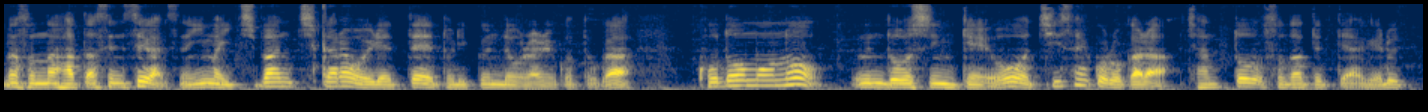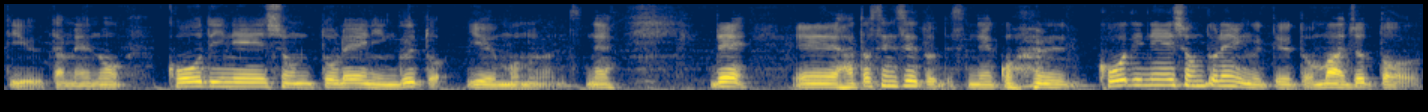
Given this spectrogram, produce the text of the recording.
まあ、そんな畑先生がですね今一番力を入れて取り組んでおられることが子どもの運動神経を小さい頃からちゃんと育ててあげるっていうためのコーディネーショントレーニングというものなんですね。で、えー、畑先生とですねこれコーディネーショントレーニングっていうとまあちょっと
